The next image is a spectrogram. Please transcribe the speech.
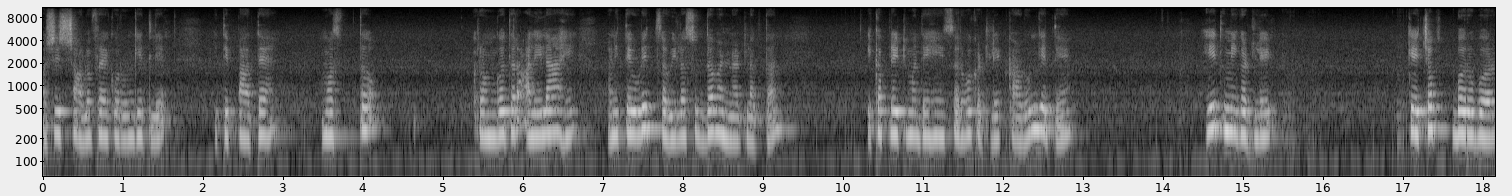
असे शालो फ्राय करून घेतले. इथे पात्या मस्त रंग तर आलेला आहे आणि तेवढेच चवीला सुद्धा भन्नाट लागतात. एका प्लेटमध्ये हे सर्व कटलेट काढून घेते. हे तुम्ही कटलेट केचप बरोबर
